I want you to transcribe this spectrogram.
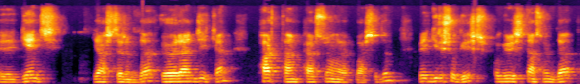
e, genç yaşlarımda öğrenciyken part-time personel olarak başladım ve giriş o giriş. O girişten sonra bir daha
